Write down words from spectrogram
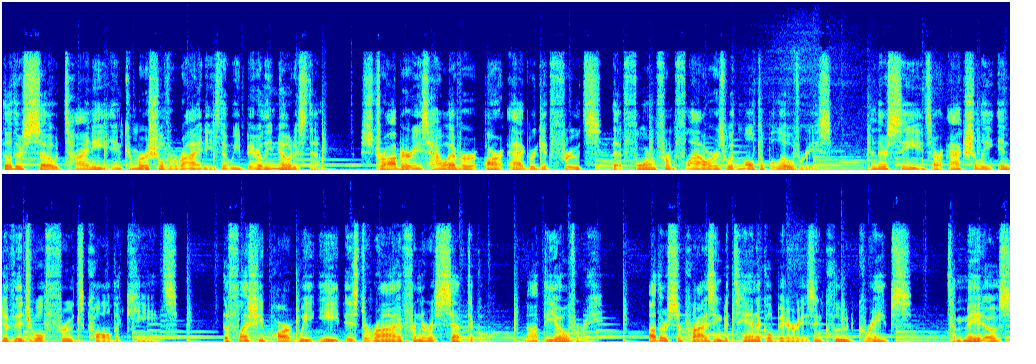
though they're so tiny in commercial varieties that we barely notice them. Strawberries, however, are aggregate fruits that form from flowers with multiple ovaries, and their seeds are actually individual fruits called achenes. The fleshy part we eat is derived from the receptacle, not the ovary. Other surprising botanical berries include grapes, tomatoes,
